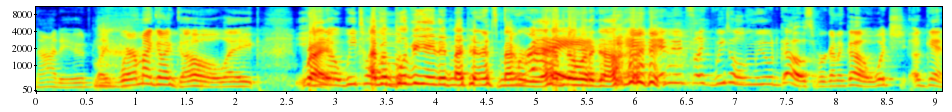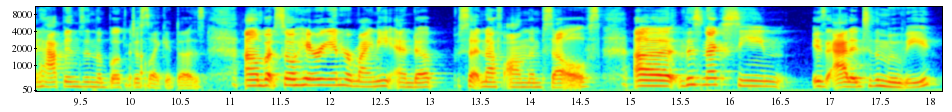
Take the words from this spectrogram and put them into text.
nah, dude. Like, where am I gonna go? Like, Right. you know, we told I've him- obliviated my parents' memory. I have nowhere to go. and, and it's like we told him we would go, so we're gonna go, which again happens in the book just like it does. Um, but so Harry and Hermione end up setting off on themselves. Uh, this next scene is added to the movie,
